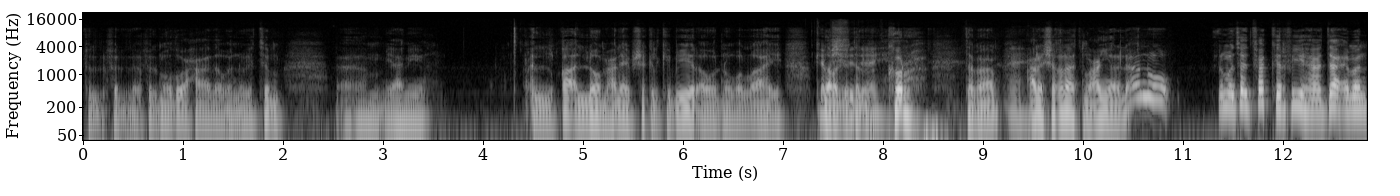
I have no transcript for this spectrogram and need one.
في في ال- في الموضوع هذا وإنه يتم آم، يعني إلقاء اللوم عليه بشكل كبير أو إنه والله درجة. الكره تمام إيه. على شغلات معينة لأنه لما تفكر فيها دائما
